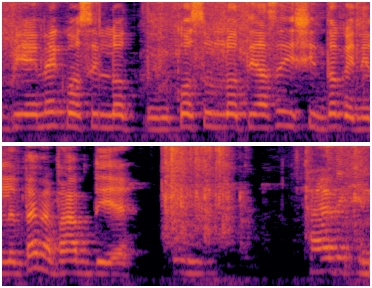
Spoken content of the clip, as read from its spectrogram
বিয়েনে কচুর লতি কচুর লতি আছে ই সিদ্ধ করে নিলেন তাই না ভাত দিয়ে? খায় দেখেন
